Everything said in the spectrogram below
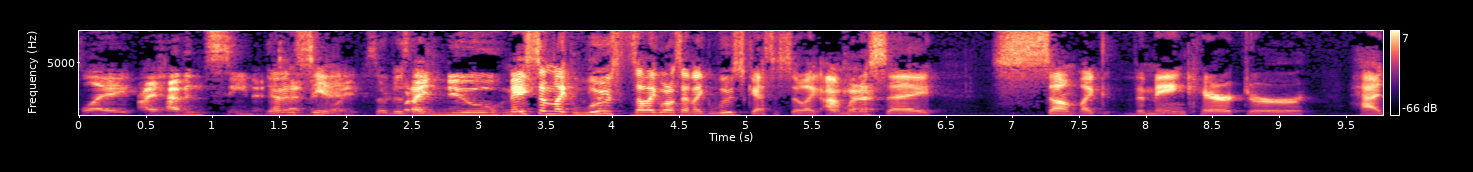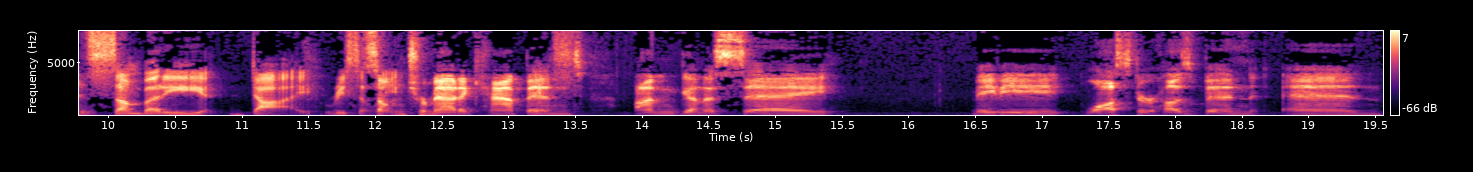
play. I haven't seen it. You haven't seen it, so just, but I knew. make some like loose. So, like what I'm saying, like loose guesses. So, like, I'm gonna say some like the main character had somebody die recently. something traumatic happened. Yes. I'm gonna say maybe lost her husband and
